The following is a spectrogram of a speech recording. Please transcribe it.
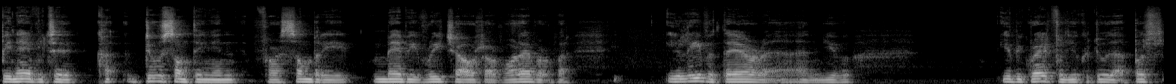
being able to do something in for somebody, maybe reach out or whatever. But you leave it there and you you'd be grateful you could do that. But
